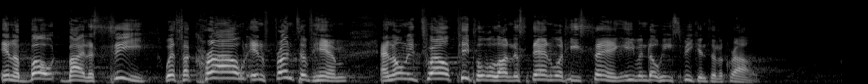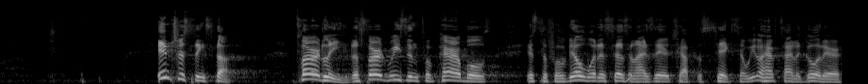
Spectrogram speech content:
in a boat by the sea with a crowd in front of him, and only 12 people will understand what he's saying, even though he's speaking to the crowd. Interesting stuff. Thirdly, the third reason for parables is to fulfill what it says in Isaiah chapter 6. And we don't have time to go there,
